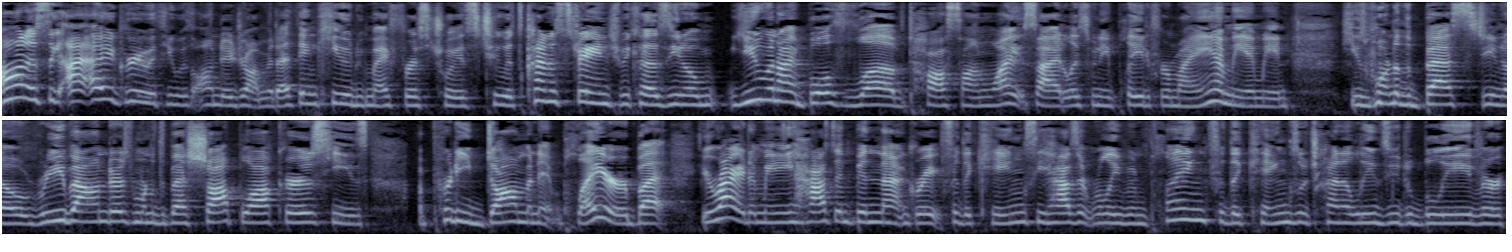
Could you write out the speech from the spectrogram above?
honestly, I, I, agree with you with Andre Drummond. I think he would be my first choice too. It's kind of strange because, you know, you and I both loved Hassan Whiteside, at least when he played for Miami. I mean, he's one of the best, you know, rebounders, one of the best shot blockers. He's a pretty dominant player, but you're right. I mean, he hasn't been that great for the Kings. He hasn't really been playing for the Kings, which kind of leads you to believe or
